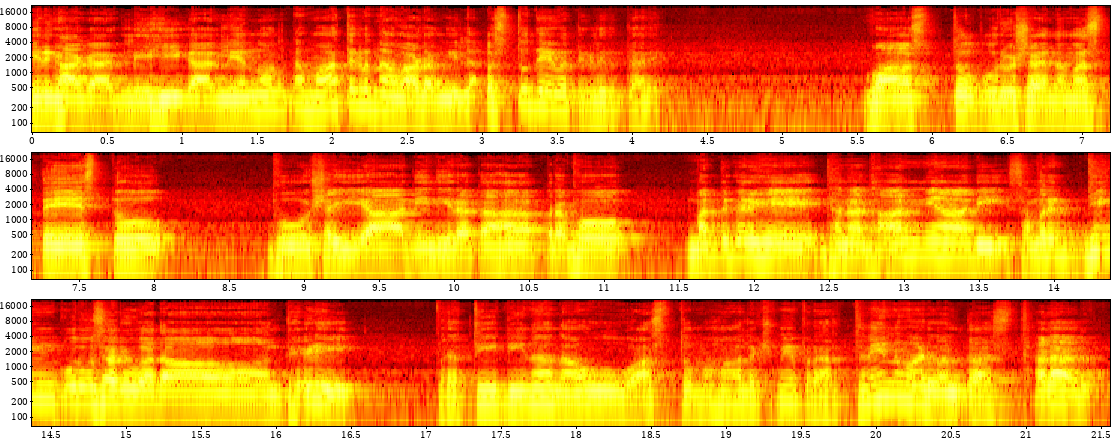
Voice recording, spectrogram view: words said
ನಿನಗೆ ಹಾಗಾಗಲಿ, ಹೀಗಾಗಲಿ ಅನ್ನುವಂಥ ಮಾತುಗಳು ನಾವು ಆಡೋಂಗಿಲ್ಲ. ವಸ್ತು ದೇವತೆಗಳಿರ್ತಾರೆ. ವಾಸ್ತು ಪುರುಷ ನಮಸ್ತೆಸ್ತು ಭೂಷಯ್ಯಾದಿ ನಿರತಃ ಪ್ರಭೋ. ಮದ್ಗೃಹೇ ಧನಧಾನ್ಯಾದಿ ಸಮೃದ್ಧಿಂ ಕುರು ಸರ್ವದಾ ಅಂಥೇಳಿ ಪ್ರತಿದಿನ ನಾವು ವಾಸ್ತು ಮಹಾಲಕ್ಷ್ಮಿ ಪ್ರಾರ್ಥನೆಯನ್ನು ಮಾಡುವಂತಹ ಸ್ಥಳ ಅದು.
